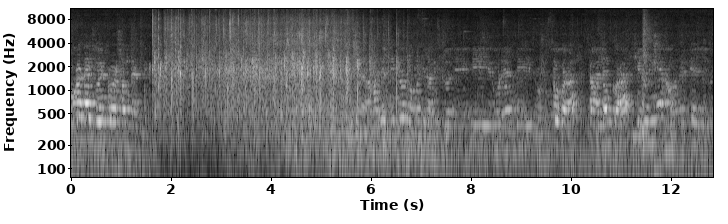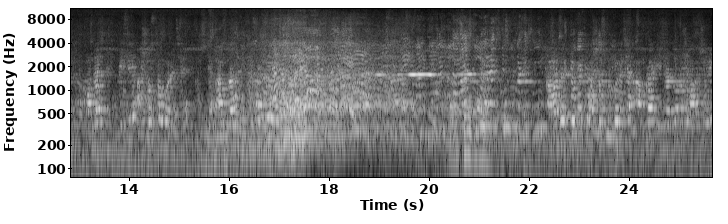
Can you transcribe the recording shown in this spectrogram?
পুরোটাই চুয়েট প্রশাসন দেখবে আমাদের দ্বিতীয় নম্বর দাবি ছিল যে এই রোডের যে প্রশস্ত করা টার্ন করা সেটি নিয়ে আমাদেরকে আমাদের বিসি আশ্বস্ত করেছে যে আমরা আশ্বস্ত করেছে, আমরা এইটার জন্য সরাসরি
